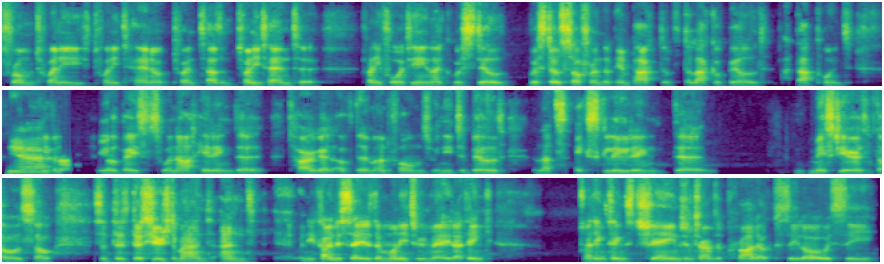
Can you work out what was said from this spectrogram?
from 20, 2010 or 2010 to 2014, like we're still we're still suffering the impact of the lack of build at that point. Yeah. Even on a real basis, we're not hitting the target of the amount of homes we need to build, and that's excluding the missed years of those. So, so there's, there's huge demand, and when you kind of say is there money to be made, I think, I think things change in terms of product. So you'll always see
